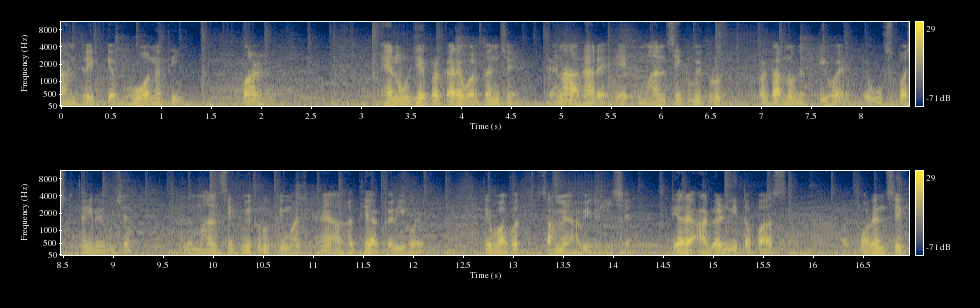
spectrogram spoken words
તાંત્રિક કે ભૂવો નથી, પણ એનું જે પ્રકારે વર્તન છે, તેના આધારે એક માનસિક વિકૃત પ્રકારનો વ્યક્તિ હોય એવું સ્પષ્ટ થઈ રહ્યું છે અને માનસિક વિકૃતિમાં જ એણે આ હત્યા કરી હોય તે બાબત સામે આવી રહી છે. ત્યારે આગળની તપાસ ફોરેન્સિક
